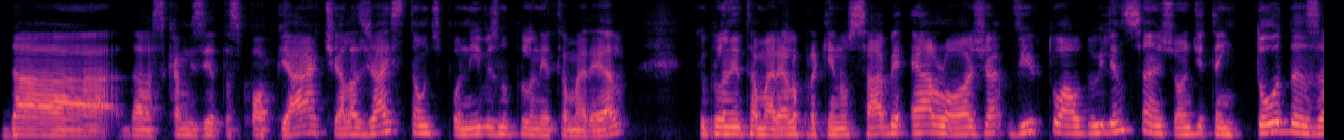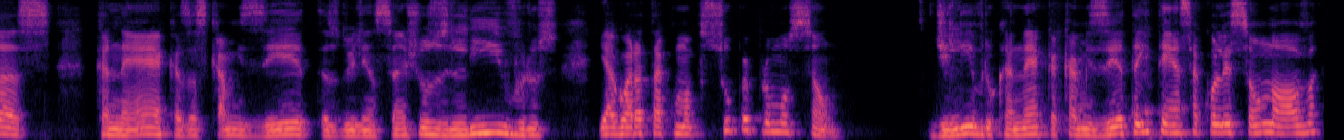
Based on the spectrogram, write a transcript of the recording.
da, das camisetas pop art, elas já estão disponíveis no Planeta Amarelo que o Planeta Amarelo, para quem não sabe, é a loja virtual do William Sancho, onde tem todas as canecas, as camisetas do William Sancho, os livros, e agora está com uma super promoção de livro, caneca, camiseta, e tem essa coleção nova,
